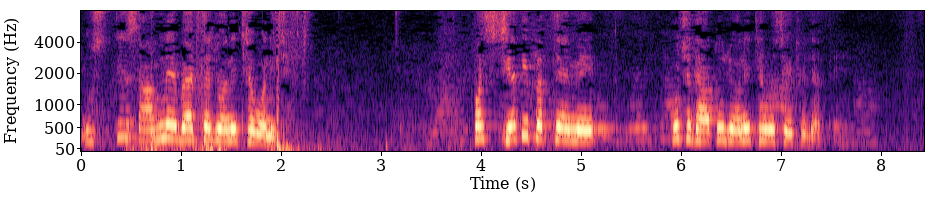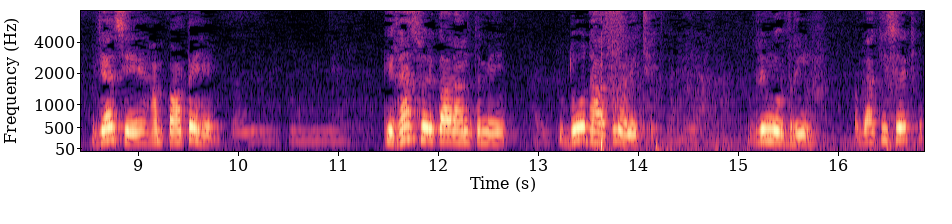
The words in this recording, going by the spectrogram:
उसके सामने बैठकर जो अनिच है वो अनिच है। पर स्यति प्रत्यय में कुछ धातु जो अनिच है वो सेठ हो जाते हैं। जैसे हम पढ़ते हैं कि रस विकारांत में दो धातु अनिच है ब्रिंग और बाकी सेठ? है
